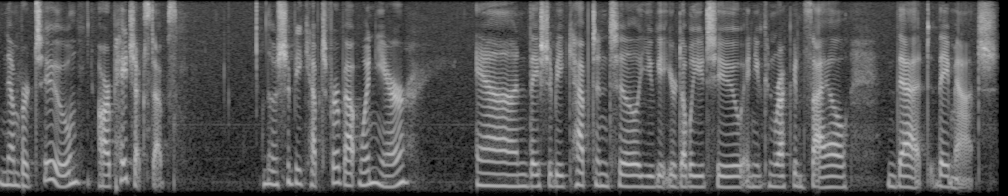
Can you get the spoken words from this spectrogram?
Number 2 are paycheck stubs. Those should be kept for about 1 year and they should be kept until you get your W 2 and you can reconcile that they match.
